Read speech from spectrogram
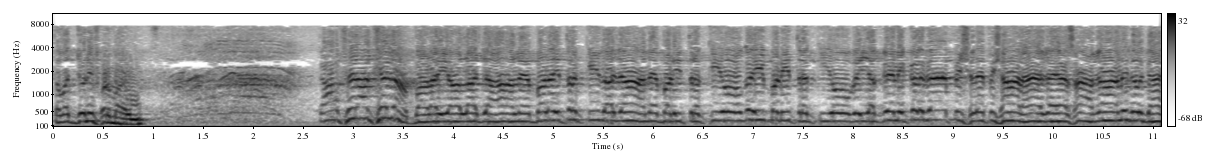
توجہ نہیں فرمائی۔ کافر آخے گا، بڑا ہی آلہ جہان ہے بڑی ترقی دا جہان ہے، بڑی ترقی ہو گئی، بڑی ترقی ہو گئی۔ اگے نکل گئے، پچھلے پچھا رہ گئے سا آگاہ نکل گئے۔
